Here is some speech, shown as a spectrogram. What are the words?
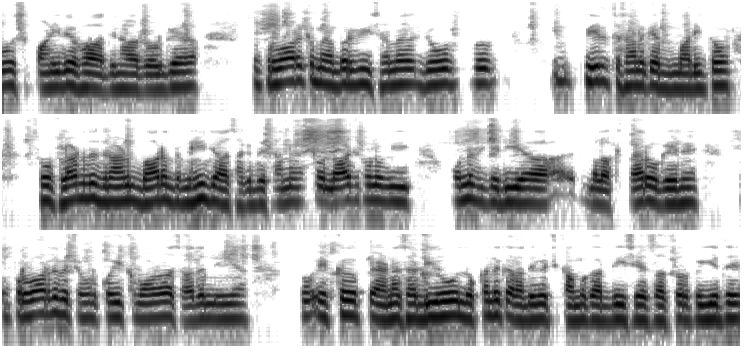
ਉਸ ਪਾਣੀ ਦੇ ਵਹਾਅ ਦੇ ਨਾਲ ਰੁੜ ਗਿਆ। ਸੋ ਪਰਿਵਾਰਕ ਮੈਂਬਰ ਵੀ ਸਨ ਜੋ ਪੀੜਤ ਸਨ ਕਿ ਬਿਮਾਰੀ ਤੋਂ, ਸੋ ਫਲੱਡ ਦੇ ਦੌਰਾਨ ਬਾਹਰ ਅੰਦਰ ਨਹੀਂ ਜਾ ਸਕਦੇ ਸਨ। ਸੋ ਇਲਾਜ ਕੋਲੋਂ ਵੀ ਉਹਨਾਂ ਦੀ ਜਿਹੜੀ ਆ, ਮਤਲਬ ਐਕਸਪਾਇਰ ਹੋ ਗਏ ਨੇ। ਸੋ ਪਰਿਵਾਰ ਦੇ ਵਿੱਚ ਹੁਣ ਕੋਈ ਕਮਾਉਣ ਵਾਲਾ ਸਾਧਨ ਨਹੀਂ ਆ। ਸੋ ਇੱਕ ਭੈਣ ਆ ਸਾਡੀ, ਉਹ ਲੋਕਾਂ ਦੇ ਘਰਾਂ ਦੇ ਵਿੱਚ ਕੰਮ ਕਰਦੀ 6-700 ਰੁਪਏ ਤੇ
